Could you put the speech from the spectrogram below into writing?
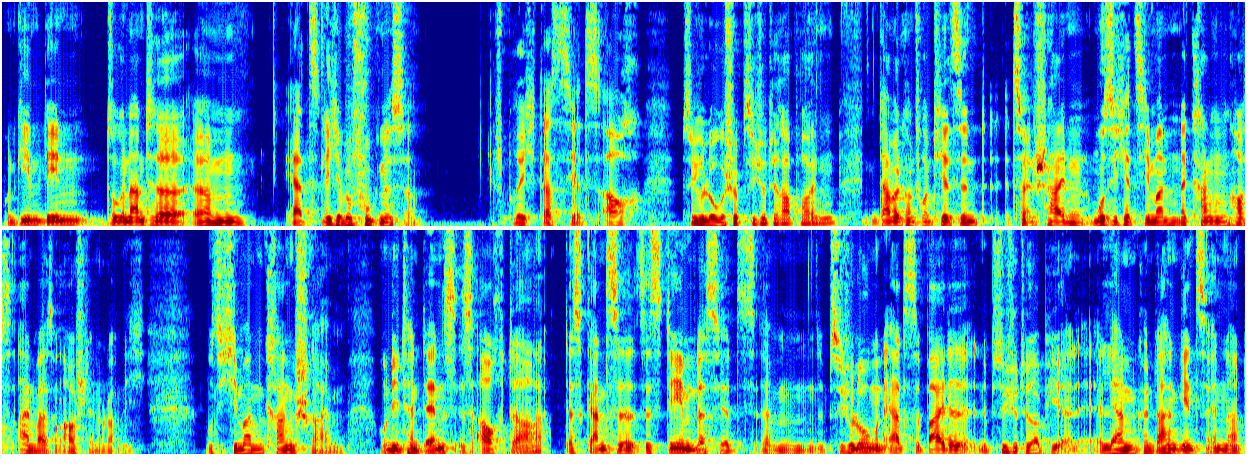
und geben denen sogenannte ähm, ärztliche Befugnisse. Sprich, dass jetzt auch psychologische Psychotherapeuten damit konfrontiert sind, zu entscheiden, muss ich jetzt jemanden eine Krankenhauseinweisung ausstellen oder nicht muss ich jemanden krank schreiben. Und die Tendenz ist auch da, das ganze System, das jetzt ähm, Psychologen und Ärzte beide eine Psychotherapie erlernen können, dahingehend zu ändern,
